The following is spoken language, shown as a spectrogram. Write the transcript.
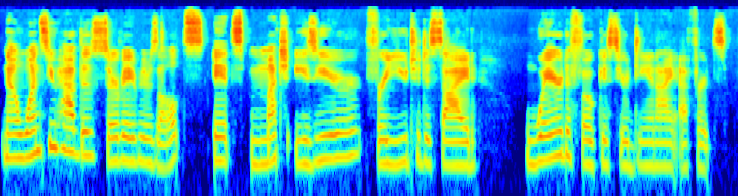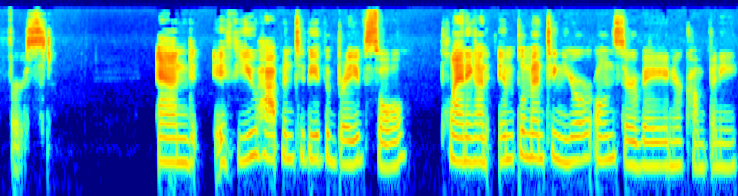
Now, once you have those survey results, it's much easier for you to decide where to focus your D&I efforts first. And if you happen to be the brave soul planning on implementing your own survey in your company,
